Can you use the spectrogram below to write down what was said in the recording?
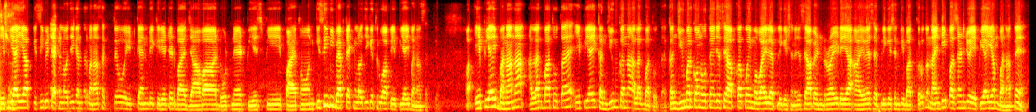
एपीआई आप किसी भी टेक्नोलॉजी के अंदर बना सकते हो। It can be created by Java dot net P H P Python किसी भी वेब टेक्नोलॉजी के थ्रू आप एपीआई बना सकते हो। और एपीआई बनाना अलग बात होता है। एपीआई कंज्यूम करना अलग बात होता है। कंज्यूमर कौन होते हैं? जैसे आपका कोई मोबाइल एप्लीकेशन है। जैसे आप एंड्रॉयड या आईओएस एप्लीकेशन की बात करो तो 90 परसेंट जो एपीआई हम बनाते हैं,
